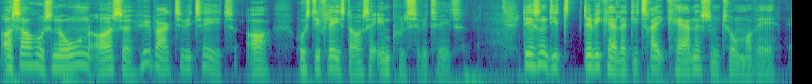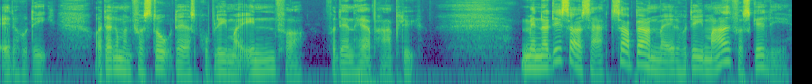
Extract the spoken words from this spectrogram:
Og så hos nogen også hyperaktivitet, og hos de fleste også impulsivitet. Det er sådan de, det, vi kalder de tre kernesymptomer ved ADHD, og der kan man forstå deres problemer inden for, for den her paraply. Men når det så er sagt, så er børn med ADHD meget forskellige.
